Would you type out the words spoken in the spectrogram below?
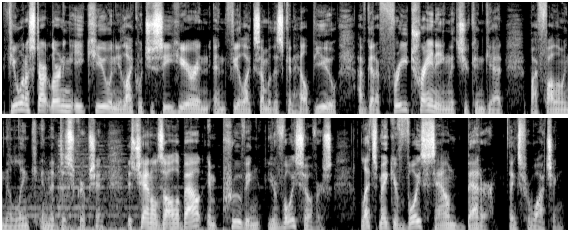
If you want to start learning EQ and you like what you see here and, and feel like some of this can help you, I've got a free training that you can get by following the link in the description. This channel is all about improving your voiceovers. Let's make your voice sound better. Thanks for watching.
